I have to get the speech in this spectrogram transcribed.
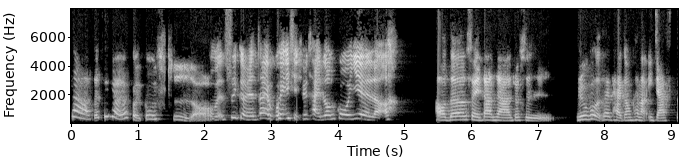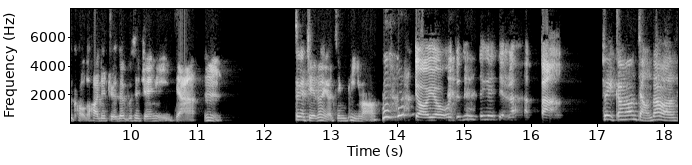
哪，这听起来像鬼故事哦我哦。们四个人再也不会一起去台中过夜了。好的，所以大家就是，如果在台中看到一家四口的话，就绝对不是 Jenny 一家。嗯，这个结论有精辟吗？有有，我觉得这个结论很棒。所以刚刚讲到的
